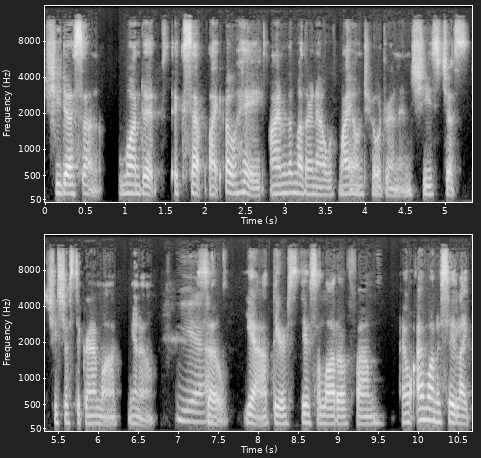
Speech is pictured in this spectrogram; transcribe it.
she doesn't want to accept like oh hey i'm the mother now with my own children and she's just she's just a grandma you know yeah so yeah there's there's a lot of um i, I want to say like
